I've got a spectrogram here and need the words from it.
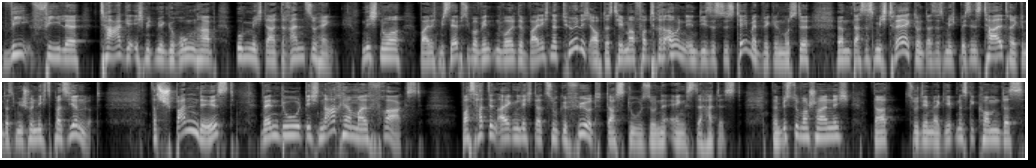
wie viele Tage ich mit mir gerungen habe, um mich da dran zu hängen. Nicht nur, weil ich mich selbst überwinden wollte, weil ich natürlich auch das Thema Vertrauen in dieses System entwickeln musste, ähm, dass es mich trägt und dass es mich bis ins Tal trägt und dass mir schon nichts passieren wird. Das Spannende ist, wenn du dich nachher mal fragst, was hat denn eigentlich dazu geführt, dass du so eine Ängste hattest? Dann bist du wahrscheinlich da zu dem Ergebnis gekommen, dass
